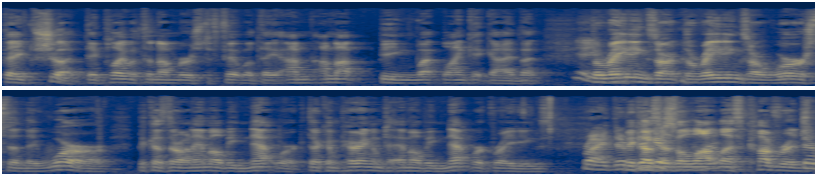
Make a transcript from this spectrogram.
they should they play with the numbers to fit what they. I'm, I'm not being wet blanket guy, but Yeah, the you're right. ratings are the ratings are worse than they were because they're on MLB Network. They're comparing them to MLB Network ratings, Right. Their because biggest- there's a lot less coverage than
